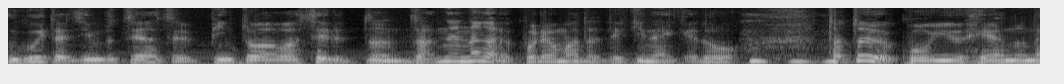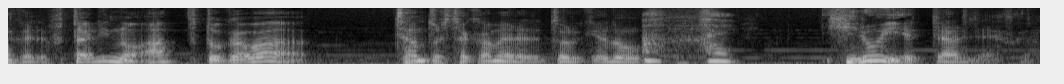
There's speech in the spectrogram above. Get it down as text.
動いた人物に合わせてピントを合わせるって残念ながらこれはまだできないけど例えばこういう部屋の中で2人のアップとかはちゃんとしたカメラで撮るけどあはい。広い絵ってあるじゃないですか、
